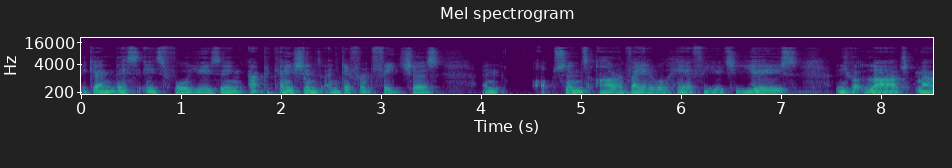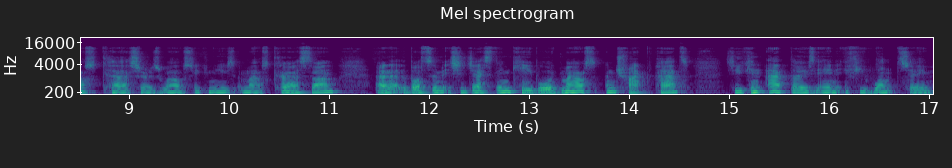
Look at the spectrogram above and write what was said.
Again this is for using applications and different features and options are available here for you to use. And you've got large mouse cursor as well, so you can use a mouse cursor. And at the bottom, it's suggesting keyboard, mouse, and trackpad. So you can add those in if you want to.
